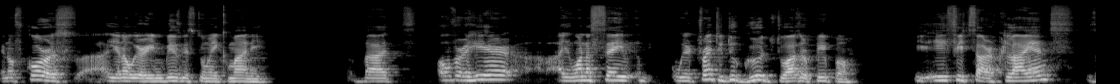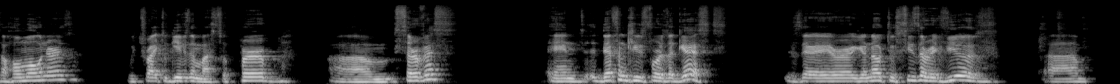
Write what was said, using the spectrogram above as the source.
and of course, uh, you know, we're in business to make money. But over here, I want to say we're trying to do good to other people. If it's our clients, the homeowners, we try to give them a superb um, service, and definitely for the guests, there you know to see the reviews, um,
